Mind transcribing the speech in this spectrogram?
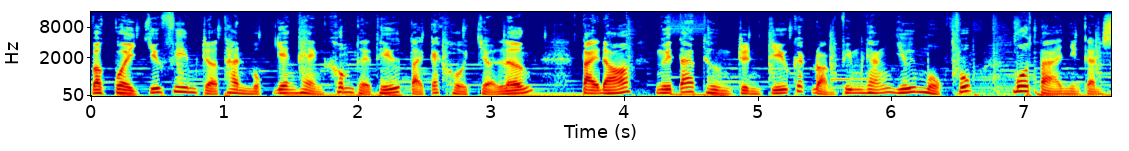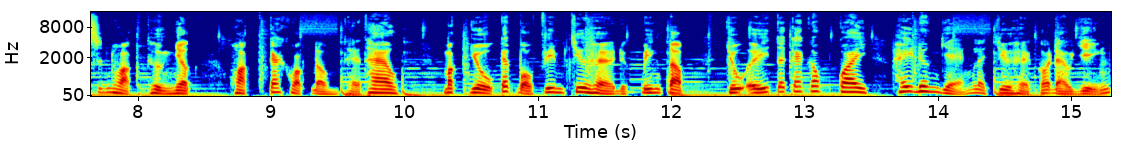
và quầy chiếu phim trở thành một gian hàng không thể thiếu tại các hội chợ lớn. Tại đó, người ta thường trình chiếu các đoạn phim ngắn dưới một phút, mô tả những cảnh sinh hoạt thường nhật hoặc các hoạt động thể thao. Mặc dù các bộ phim chưa hề được biên tập, chú ý tới các góc quay hay đơn giản là chưa hề có đạo diễn,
